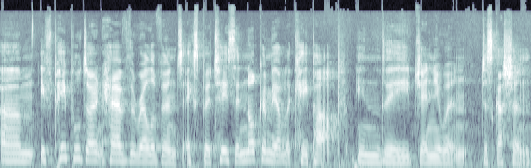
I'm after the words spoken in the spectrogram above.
um, if people don't have the relevant expertise, they're not going to be able to keep up in the genuine discussion.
